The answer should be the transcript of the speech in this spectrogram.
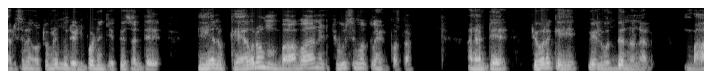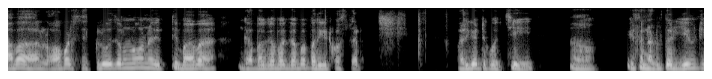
దర్శనం ఇవ్వటం లేదు. మీరు వెళ్ళిపోండి అని చెప్పేసి అంటే నేను కేవలం బాబాని చూసి మొత్తం వెళ్ళిపోతాను అని అంటే చివరికి వీళ్ళు వద్దని అన్నారు. బాబా లోపల సెక్యులరిజంలో ఉన్న వ్యక్తి బాబా గబ గబ గబ పరిగెట్టుకొస్తాడు. పరిగెట్టుకు వచ్చి ఆ, ఇతను అడుగుతాడు ఏమిటి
